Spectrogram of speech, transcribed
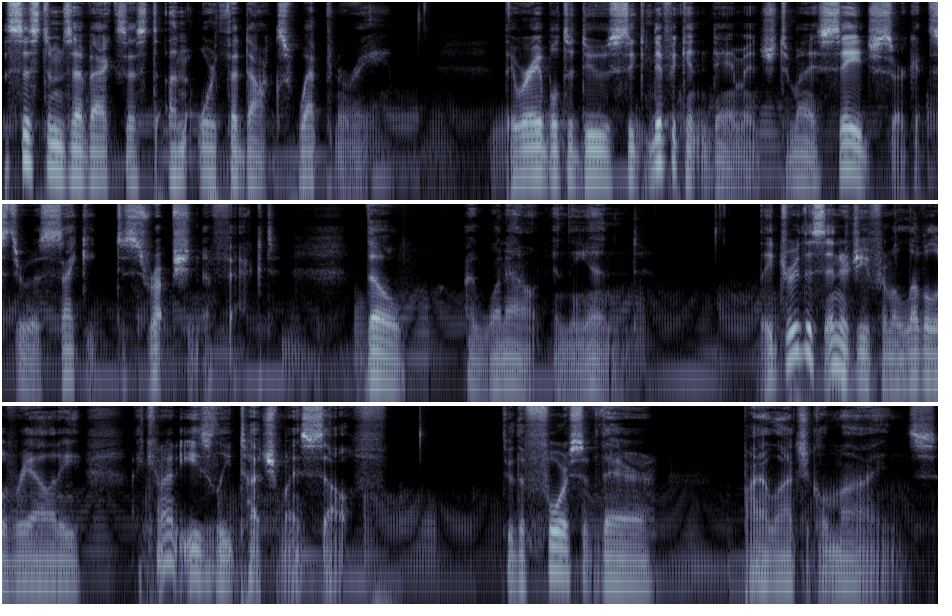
The systems have access to unorthodox weaponry. They were able to do significant damage to my Sage circuits through a psychic disruption effect, though I won out in the end. They drew this energy from a level of reality I cannot easily touch myself. Through the force of their biological minds,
